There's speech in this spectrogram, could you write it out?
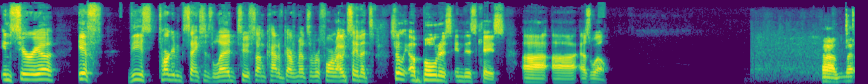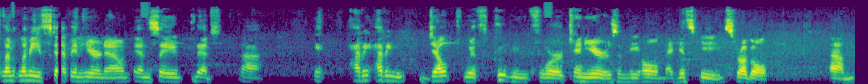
in Syria if these targeted sanctions led to some kind of governmental reform. I would say that's certainly a bonus in this case uh, uh as well. Um, let, let, let, me step in here now and say that uh, having having dealt with Putin for ten years in the whole Magnitsky struggle, um,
